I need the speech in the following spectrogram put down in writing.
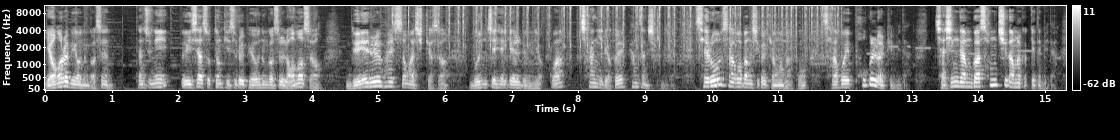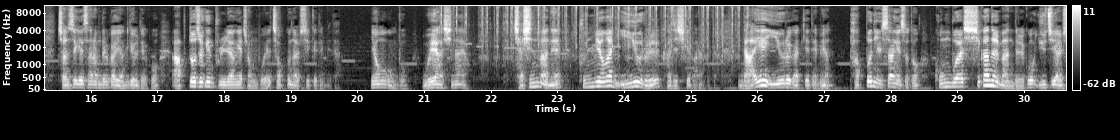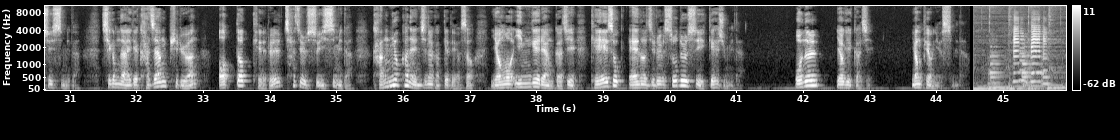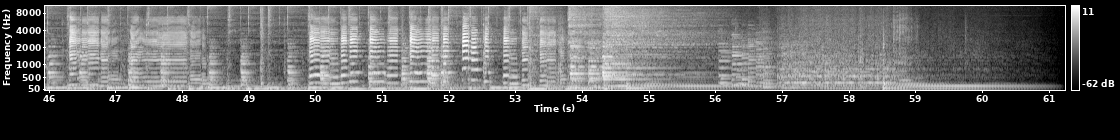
영어를 배우는 것은 단순히 의사소통 기술을 배우는 것을 넘어서 뇌를 활성화시켜서 문제 해결 능력과 창의력을 향상시킵니다. 새로운 사고방식을 경험하고 사고의 폭을 넓힙니다. 자신감과 성취감을 갖게 됩니다. 전 세계 사람들과 연결되고 압도적인 분량의 정보에 접근할 수 있게 됩니다. 영어 공부 왜 하시나요? 자신만의 분명한 이유를 가지시기 바랍니다. 나의 이유를 갖게 되면 바쁜 일상에서도 공부할 시간을 만들고 유지할 수 있습니다. 지금 나에게 가장 필요한 어떻게를 찾을 수 있습니다. 강력한 엔진을 갖게 되어서 영어 임계량까지 계속 에너지를 쏟을 수 있게 해줍니다. 오늘 여기까지 영평이었습니다.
